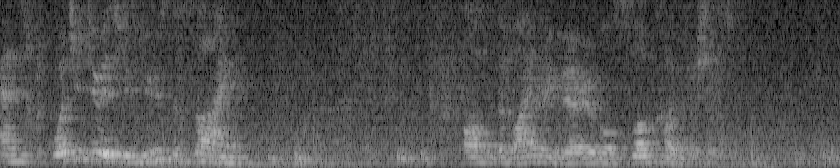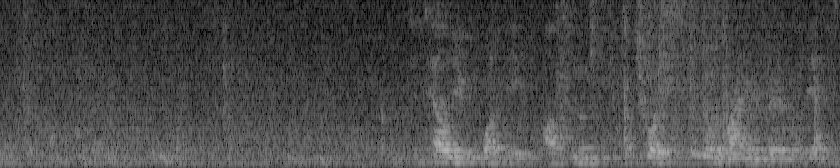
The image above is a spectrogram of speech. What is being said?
And what you do is you use the sign of the binary variable slope coefficient. To tell you what the optimum choice for the binary variable is.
